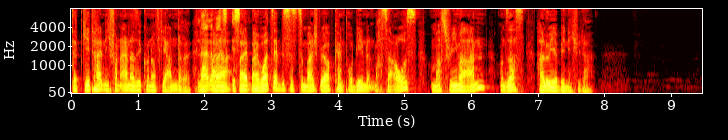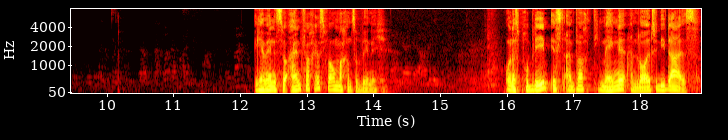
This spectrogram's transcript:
das geht halt nicht von einer Sekunde auf die andere. Nein, aber bei, einer, bei, bei, WhatsApp ist es zum Beispiel überhaupt kein Problem. Das machst du aus und machst Streamer an und sagst, hallo, hier bin ich wieder. Ja, wenn es so einfach ist, warum machen so wenig? Und das Problem ist einfach die Menge an Leute, die da ist.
